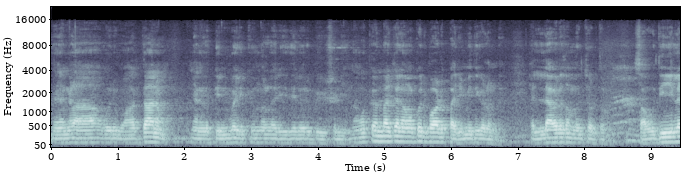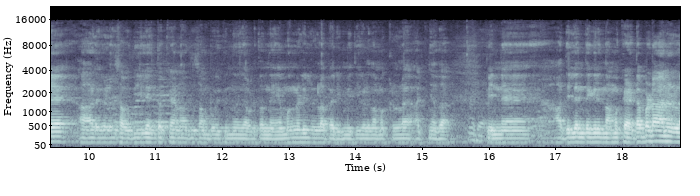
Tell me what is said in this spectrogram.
ഞങ്ങൾ ആ ഒരു വാഗ്ദാനം ഞങ്ങൾ പിൻവലിക്കും എന്നുള്ള രീതിയിലൊരു ഭീഷണി. നമുക്ക് എന്താ വെച്ചാൽ നമുക്ക് ഒരുപാട് പരിമിതികളുണ്ട്. എല്ലാവരെ സംബന്ധിച്ചിടത്തോളം. സൗദിയിലെ ആളുകൾ സൗദിയിൽ എന്തൊക്കെയാണ് അത് സംഭവിക്കുന്നത് അവിടുത്തെ നിയമങ്ങളിലുള്ള പരിമിതികൾ നമുക്കുള്ള അജ്ഞത പിന്നെ അതിലെന്തെങ്കിലും നമുക്ക് ഇടപെടാനുള്ള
